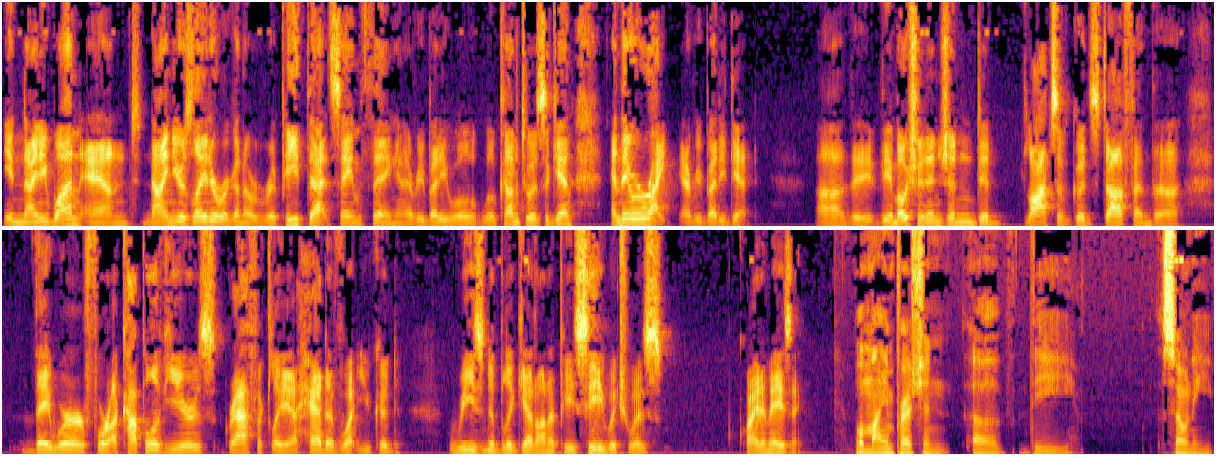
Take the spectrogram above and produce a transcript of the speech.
in 91 and nine years later we're going to repeat that same thing and everybody will will come to us again and they were right everybody did uh, the the emotion engine did lots of good stuff and the they were for a couple of years graphically ahead of what you could reasonably get on a PC which was quite amazing well my impression of the Sony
